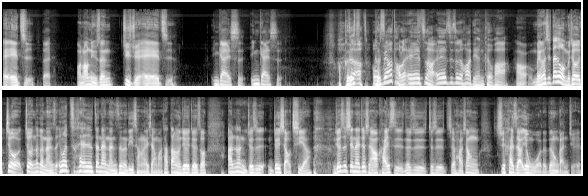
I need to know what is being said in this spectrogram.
A A 制，对，哦，然后女生拒绝 A A 制，应该是，应该是。哦可是我们不要讨论 A A 制好，A A 制这个话题很可怕。好，没关系，但是我们就就就那个男生，因为现在站在男生的立场来讲嘛，他当然就会觉得说啊，那你就是你就是小气啊，你就是现在就想要开始就是就是就好像去开始要用我的这种感觉，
